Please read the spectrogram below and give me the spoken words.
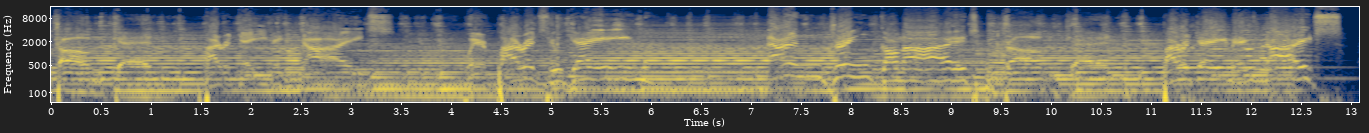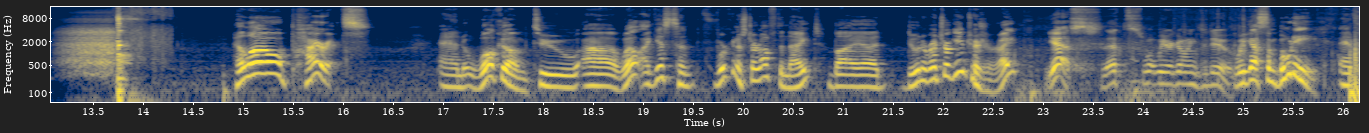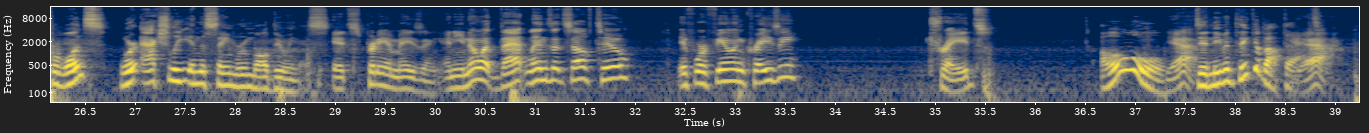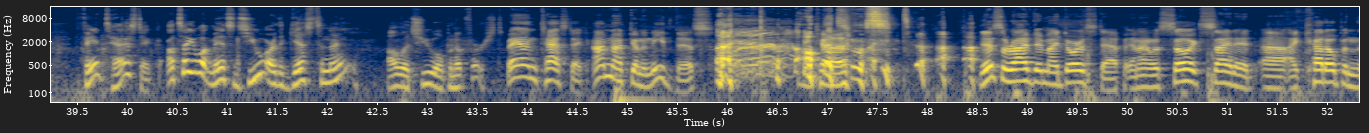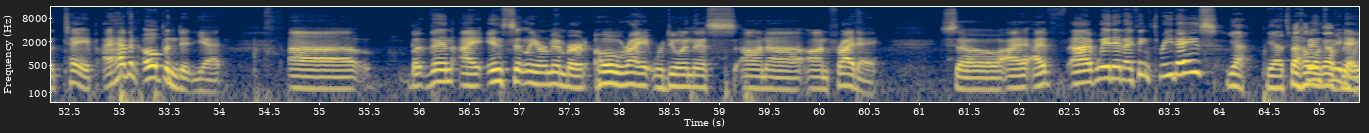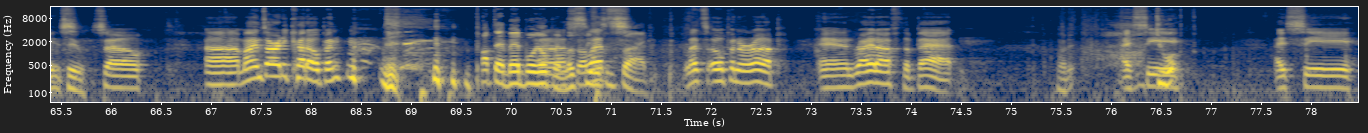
Drunken Pirate Gaming Nights, where pirates who game and drink all night. Drunken Pirate Gaming Nights. Hello, pirates, and welcome to. Uh, well, I guess to, we're going to start off the night by uh, doing a retro game treasure, right? Yes, that's what we are going to do. We got some booty, and for once, we're actually in the same room while doing this. It's pretty amazing. And you know what that lends itself to? If we're feeling crazy? Trades. Oh, Yeah. Didn't even think about that. Yeah. fantastic. I'll tell you what, man. Since you are the guest tonight, I'll let you open up first. Fantastic. I'm not going to need this. Oh, because that's right. this arrived at my doorstep and I was so excited. Uh, I cut open the tape. I haven't opened it yet. Uh, but then I instantly remembered, oh right, we're doing this on uh, on Friday. So I, I've I've waited I think three days. yeah, yeah. That's about how been long I've been waiting too. So uh, mine's already cut open. Pop that bad boy open. Uh, let's so see what's let's- inside. Let's open her up, and right off the bat, What? I see I see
